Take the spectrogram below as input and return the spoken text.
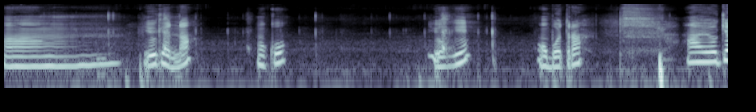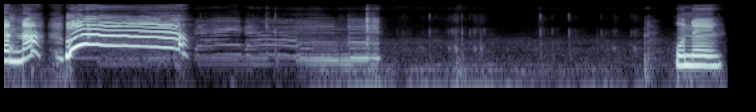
아, 여기였나? 뭐고? 여기? 어, 뭐더라? 아, 여기였나? 우와! 오늘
